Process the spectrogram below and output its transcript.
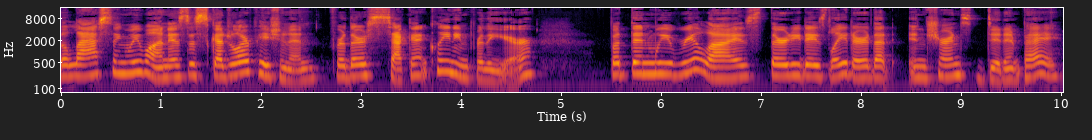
The last thing we want is to schedule our patient in for their second cleaning for the year, but then we realize 30 days later that insurance didn't pay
